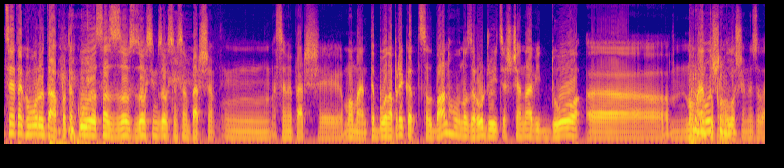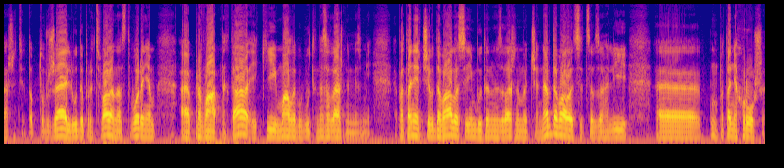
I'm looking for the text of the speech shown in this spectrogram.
це я так говорю, так, про таку зовсім зовсім саме перше, саме перші моменти. Бо, наприклад, Салбанго воно зароджується ще навіть до е, моменту Проголошення. проголошення незалежності. Тобто вже люди працювали над створенням е, приватних, та, які мали би бути незалежними ЗМІ. Питання, чи вдавалося їм бути незалежними, чи не вдавалося, це взагалі е, ну, питання хороше.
